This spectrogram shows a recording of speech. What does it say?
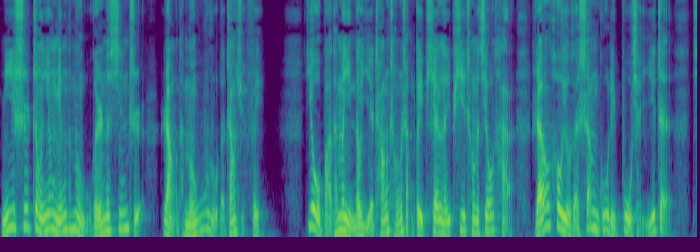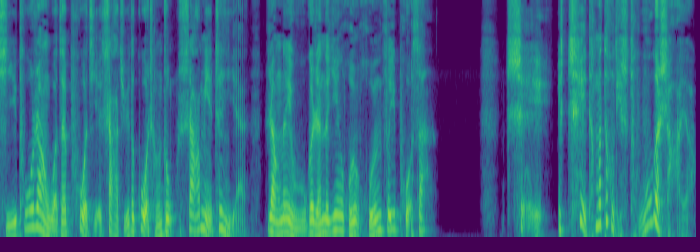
迷失郑英明他们五个人的心智，让他们侮辱了张雪飞，又把他们引到野长城上，被天雷劈成了焦炭，然后又在山谷里布下一阵，企图让我在破解煞局的过程中杀灭阵眼。让那五个人的阴魂魂飞魄散，这这他妈到底是图个啥呀？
